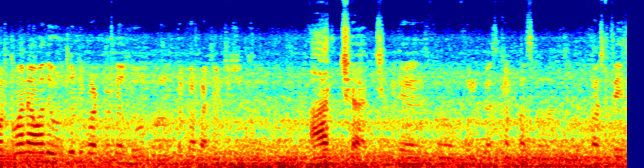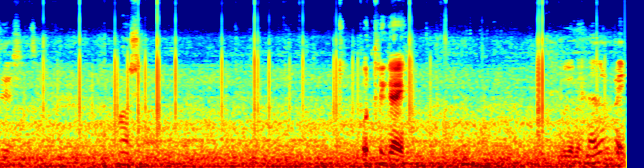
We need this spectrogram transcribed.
বর্তমানে আমাদের উর্দু ডিপার্টমেন্টে দু করোড় টাকা বাজেট এসেছে। আচ্ছা আচ্ছা। ফুল প্লাস ক্যাম্পাস করা ফার্স্ট ফেজে এসেছে। মাশাআল্লাহ। পত্রিকায়? ভাই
